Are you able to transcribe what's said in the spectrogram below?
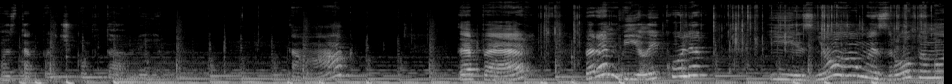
Ось так пальчиком вдавлюємо. Так. Тепер беремо білий колір і з нього ми зробимо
